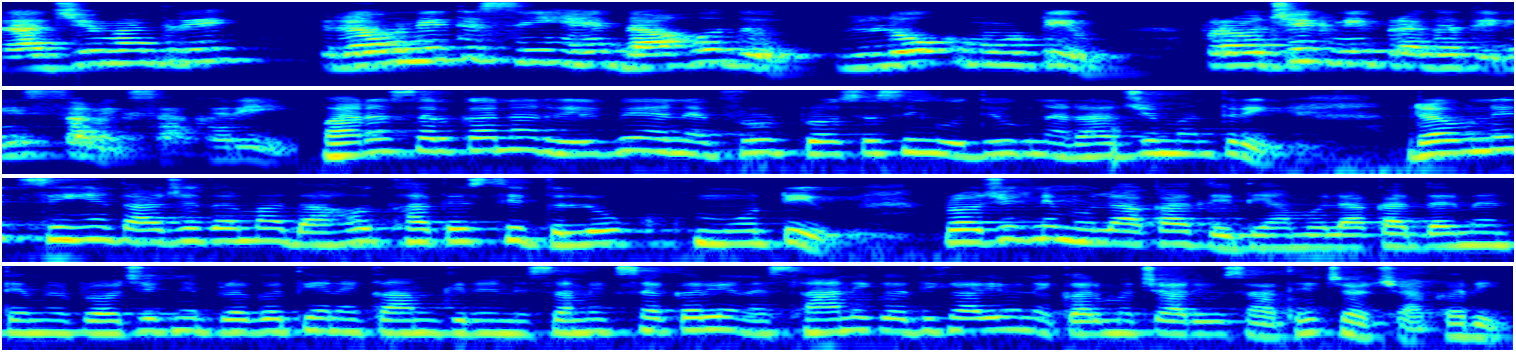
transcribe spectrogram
રાજ્યમંત્રી રવનીતસિંહે દાહોદ લોકમોટિવ પ્રોજેક્ટની પ્રગતિની સમીક્ષા કરી. ભારત સરકારના રેલવે અને ફ્રૂટ પ્રોસેસિંગ ઉદ્યોગના રાજ્યમંત્રી રવનીતસિંહે તાજેતરમાં દાહોદ ખાતે સ્થિત લોકમોટિવ પ્રોજેક્ટની મુલાકાત લીધી. આ મુલાકાત દરમિયાન તેમણે પ્રોજેક્ટની પ્રગતિ અને કામગીરીની સમીક્ષા કરી અને સ્થાનિક અધિકારીઓ અને કર્મચારીઓ સાથે ચર્ચા કરી.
